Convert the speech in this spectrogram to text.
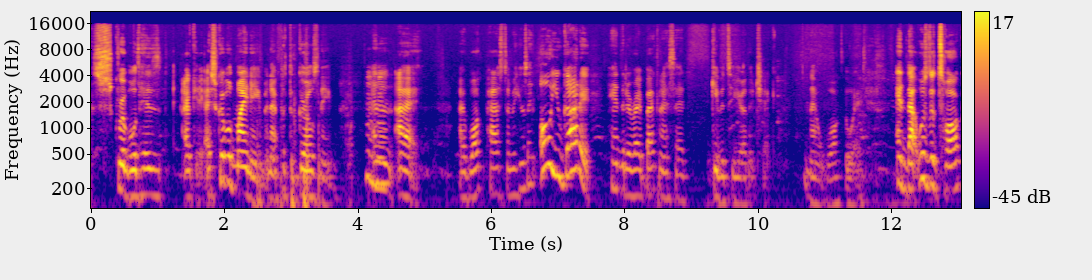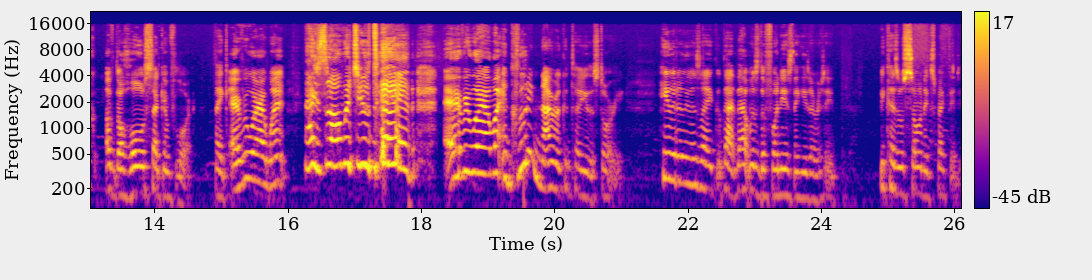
scribbled his okay, I scribbled my name and I put the girl's name, and then I I walked past him and he was like, oh, you got it. Handed it right back and I said, give it to your other chick, and I walked away. And that was the talk of the whole second floor. Like everywhere I went, I saw what you did. Everywhere I went, including Naira could tell you the story. He literally was like that. That was the funniest thing he's ever seen, because it was so unexpected.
